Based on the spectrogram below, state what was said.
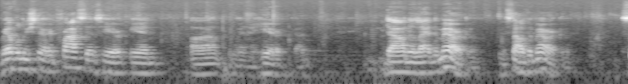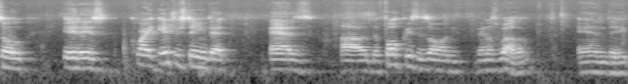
revolutionary process here in uh, well, here down in Latin America, in South America. So it is quite interesting that as uh, the focus is on Venezuela and the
